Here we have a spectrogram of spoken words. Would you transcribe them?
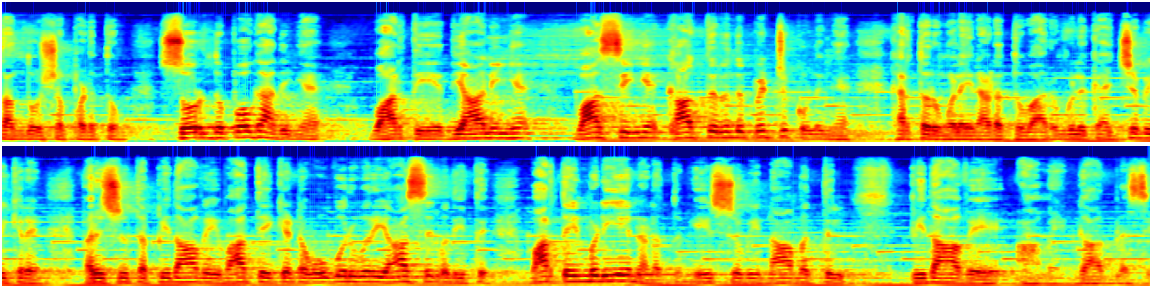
சந்தோஷப்படுத்தும். சோர்ந்து போகாதீங்க. வார்த்தையை தியானிங்க. வாசிங்க காத்திருந்து பெற்றுக்கொள்ளுங்க. கர்த்தர் உங்களை நடத்துவார். உங்களுக்கு அச்சபிக்கிறேன். பரிசுத்த பிதாவை வார்த்தை கேட்ட ஒவ்வொருவரையும் ஆசிர்வதித்து வார்த்தையின்படியே நடத்தும். இயேசுவின் நாமத்தில் பிதாவே ஆமை காட் பிளஸ்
